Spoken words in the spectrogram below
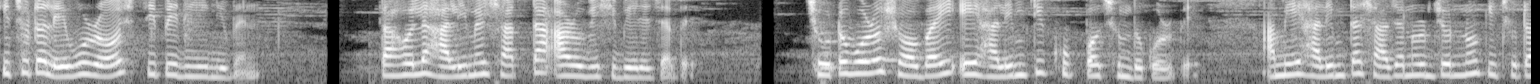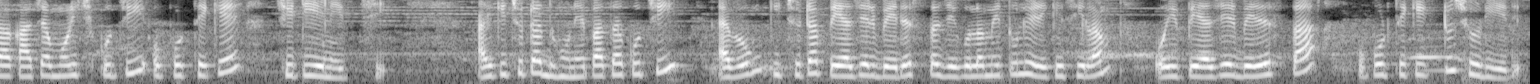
কিছুটা লেবুর রস চিপে দিয়ে নেবেন। তাহলে হালিমের স্বাদটা আরও বেশি বেড়ে যাবে। ছোট, বড় সবাই এই হালিমটি খুব পছন্দ করবে। আমি এই হালিমটা সাজানোর জন্য কিছুটা কাঁচামরিচ কুচি ওপর থেকে ছিটিয়ে নিচ্ছি। আর কিছুটা ধনে পাতা কুচি এবং কিছুটা পেঁয়াজের বেরেস্তা যেগুলো আমি তুলে রেখেছিলাম, ওই পেঁয়াজের বেরেস্তা উপর থেকে একটু ছড়িয়ে দেব।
